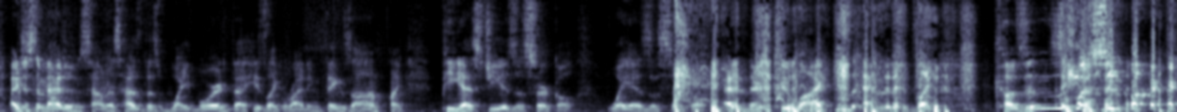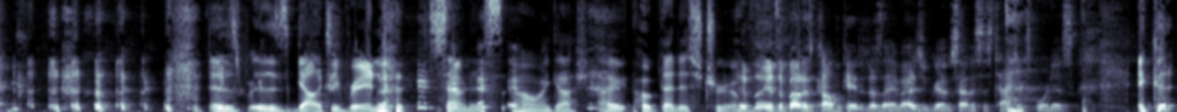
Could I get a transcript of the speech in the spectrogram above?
I just imagine Soundness has this whiteboard that he's like writing things on, like PSG is a circle, way as a circle, and then there's two lines, and then it's like cousins question mark. it, is, Galaxy Brain Soundness. Oh my gosh, I hope that is true. It's, it's about as complicated as I imagine Graham Soundness's tactics board is. It could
